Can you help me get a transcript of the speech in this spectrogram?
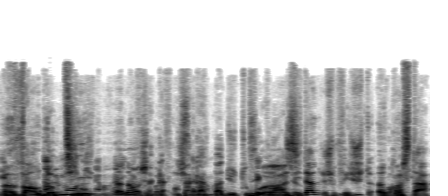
un vent d'optimisme. Non, non, j'accade pas du tout euh. Zidane. Je fais juste un Courageux. constat.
